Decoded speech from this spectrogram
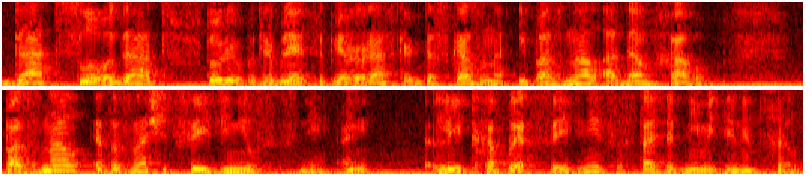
Дат, слово дат в Торе употребляется первый раз, когда сказано «и познал Адам Хаву». Познал – это значит соединился с ней. Они литхабер, соединиться, стать одним единым целым.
